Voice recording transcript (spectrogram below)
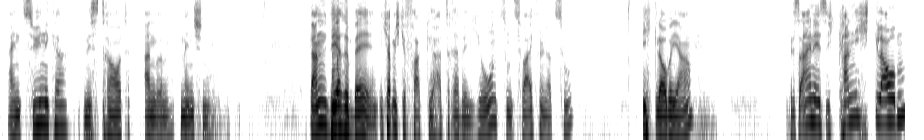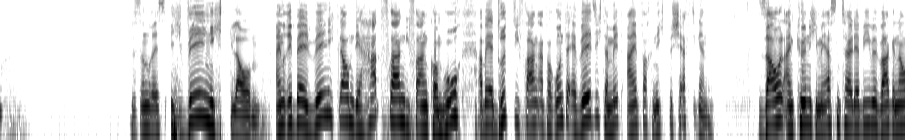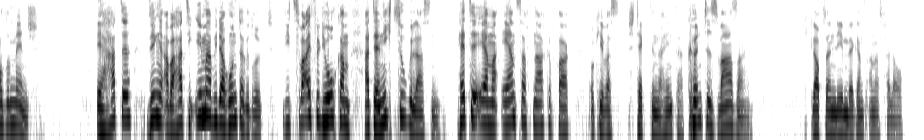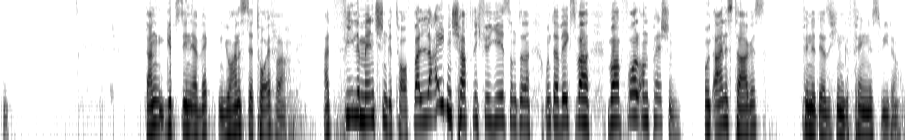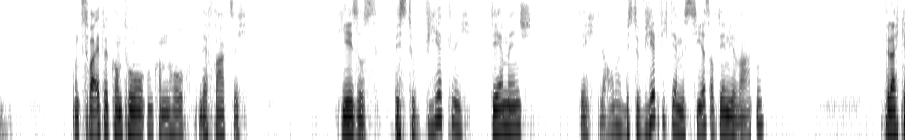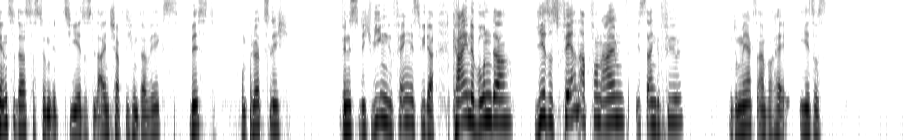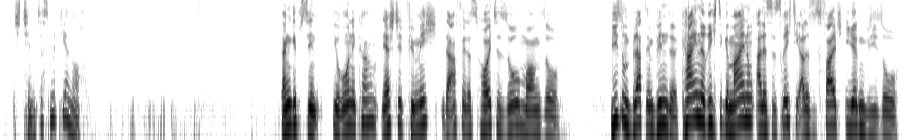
Ein Zyniker misstraut anderen Menschen. Dann der Rebell. Ich habe mich gefragt, gehört Rebellion zum Zweifeln dazu? Ich glaube ja. Das eine ist, ich kann nicht glauben das andere ist, ich will nicht glauben. Ein Rebell will nicht glauben, der hat Fragen, die Fragen kommen hoch, aber er drückt die Fragen einfach runter. Er will sich damit einfach nicht beschäftigen. Saul, ein König im ersten Teil der Bibel, war genau so ein Mensch. Er hatte Dinge, aber hat sie immer wieder runtergedrückt. Die Zweifel, die hochkamen, hat er nicht zugelassen. Hätte er mal ernsthaft nachgefragt, okay, was steckt denn dahinter? Könnte es wahr sein? Ich glaube, sein Leben wäre ganz anders verlaufen. Dann gibt es den Erweckten, Johannes der Täufer. Hat viele Menschen getauft, war leidenschaftlich für Jesus unter, unterwegs, war, war voll on Passion. Und eines Tages findet er sich im Gefängnis wieder. Und Zweifel kommt hoch, kommen hoch und er fragt sich, Jesus, bist du wirklich der Mensch, der ich glaube? Bist du wirklich der Messias, auf den wir warten? Vielleicht kennst du das, dass du mit Jesus leidenschaftlich unterwegs bist und plötzlich findest du dich wie im Gefängnis wieder. Keine Wunder. Jesus fernab von allem ist dein Gefühl. Und du merkst einfach, hey, Jesus, stimmt das mit dir noch? Dann gibt es den Ironiker. Er steht für mich dafür, dass heute so, morgen so. Wie so ein Blatt im Winde. Keine richtige Meinung, alles ist richtig, alles ist falsch, irgendwie so.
